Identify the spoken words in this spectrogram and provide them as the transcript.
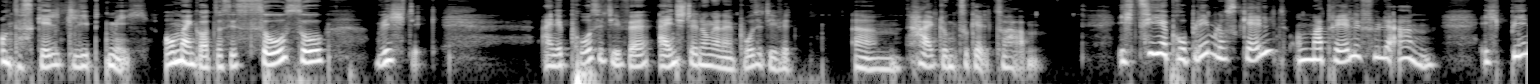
und das Geld liebt mich. Oh mein Gott, das ist so, so wichtig. Eine positive Einstellung, eine positive ähm, Haltung zu Geld zu haben. Ich ziehe problemlos Geld und materielle Fülle an. Ich bin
